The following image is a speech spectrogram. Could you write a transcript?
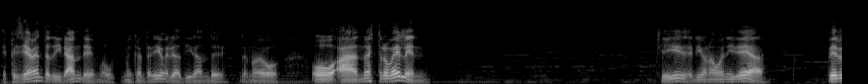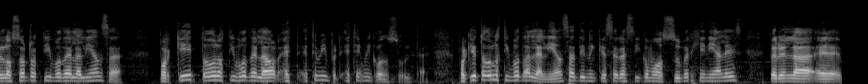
Especialmente a Tirande. Me, me encantaría ver a Tirande de nuevo. O a nuestro Velen. Sí, sería una buena idea. Pero los otros tipos de la alianza. ¿Por qué todos los tipos de la... Este, este, es mi, este es mi consulta. ¿Por qué todos los tipos de la alianza tienen que ser así como súper geniales? Pero en la... Eh,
